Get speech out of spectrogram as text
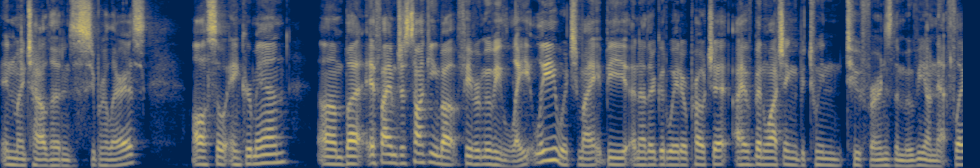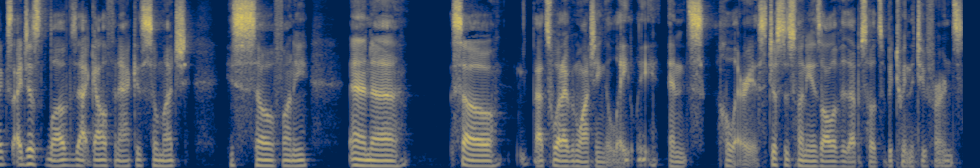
in my childhood and it's super hilarious. Also, Anchorman. Um, but if I'm just talking about favorite movie lately, which might be another good way to approach it, I have been watching Between Two Ferns, the movie on Netflix. I just love Zach Galifianakis so much. He's so funny, and uh, so that's what I've been watching lately, and it's hilarious. Just as funny as all of his episodes of Between the Two Ferns.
